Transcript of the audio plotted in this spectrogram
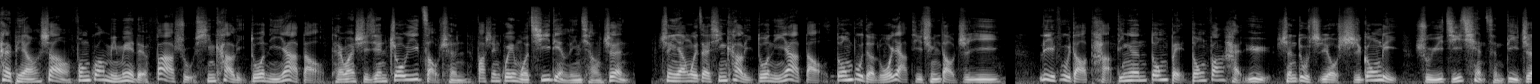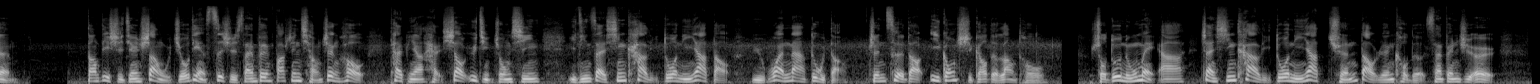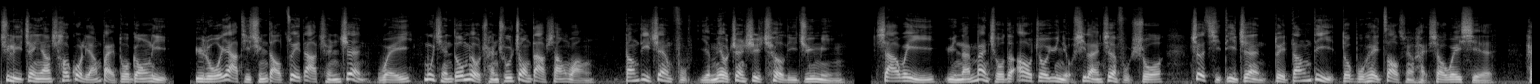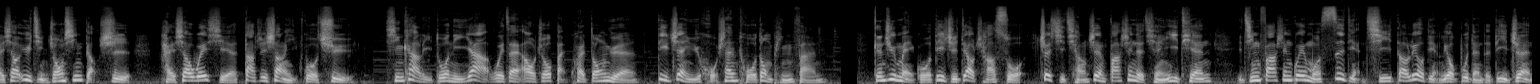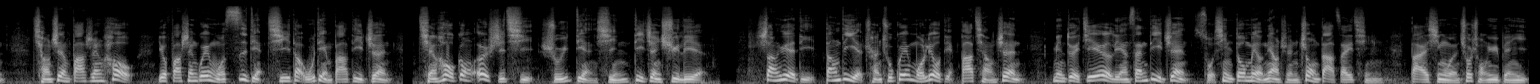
太平洋上风光明媚的法属新卡里多尼亚岛，台湾时间周一早晨发生规模七点零强震，震央位在新卡里多尼亚岛东部的罗亚提群岛之一，利富岛塔丁恩东北东方海域，深度只有十公里，属于极浅层地震。当地时间上午九点四十三分发生强震后，太平洋海啸预警中心已经在新卡里多尼亚岛与万纳杜岛侦测到一公尺高的浪头。首都努美阿占新卡里多尼亚全岛人口的三分之二，距离震央超过两百多公里。与罗亚提群岛最大城镇为，目前都没有传出重大伤亡，当地政府也没有正式撤离居民。夏威夷与南半球的澳洲与纽西兰政府说，这起地震对当地都不会造成海啸威胁。海啸预警中心表示，海啸威胁大致上已过去。新卡里多尼亚位在澳洲板块东缘，地震与火山活动频繁。根据美国地质调查所，这起强震发生的前一天，已经发生规模四点七到六点六不等的地震。强震发生后，又发生规模四点七到五点八地震，前后共二十起，属于典型地震序列。上月底，当地也传出规模六点八强震。面对接二连三地震，所幸都没有酿成重大灾情。大爱新闻邱崇玉编译。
